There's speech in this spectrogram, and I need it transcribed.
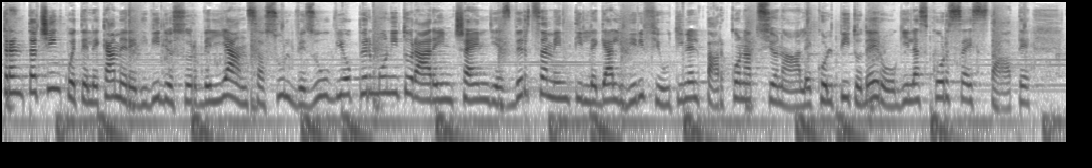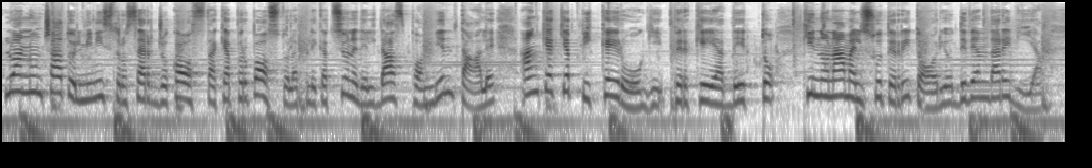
35 telecamere di videosorveglianza sul Vesuvio per monitorare incendi e sversamenti illegali di rifiuti nel Parco Nazionale, colpito dai roghi la scorsa estate. Lo ha annunciato il ministro Sergio Costa che ha proposto l'applicazione del DASPO ambientale anche a chi appicca i roghi, perché, ha detto, chi non ama il suo territorio deve andare via.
